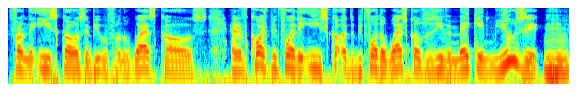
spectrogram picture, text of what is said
from the East Coast and people from the West Coast, and of course before the East Coast, before the West Coast was even making music, Mhm.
